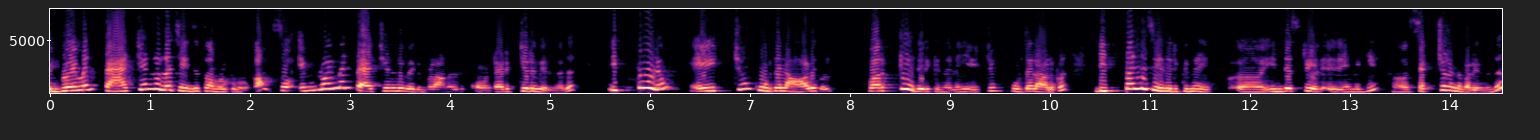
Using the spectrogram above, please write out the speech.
എംപ്ലോയ്മെന്റ് പാറ്റേണിലുള്ള ചേഞ്ചസ് നമ്മൾക്ക് നോക്കാം. സോ എംപ്ലോയ്മെന്റ് പാറ്റേണിൽ വരുമ്പോഴാണ് ഒരു കോൺട്രാഡിക്റ്ററി വരുന്നത്. ഇപ്പോഴും ഏറ്റവും കൂടുതൽ ആളുകൾ വർക്ക് ചെയ്തിരിക്കുന്ന അല്ലെങ്കിൽ ഏറ്റവും കൂടുതൽ ആളുകൾ ഡിപ്പെൻഡ് ചെയ്തിരിക്കുന്ന ഇൻഡസ്ട്രിയൽ അല്ലെങ്കിൽ സെക്ടർ എന്ന് പറയുന്നത്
